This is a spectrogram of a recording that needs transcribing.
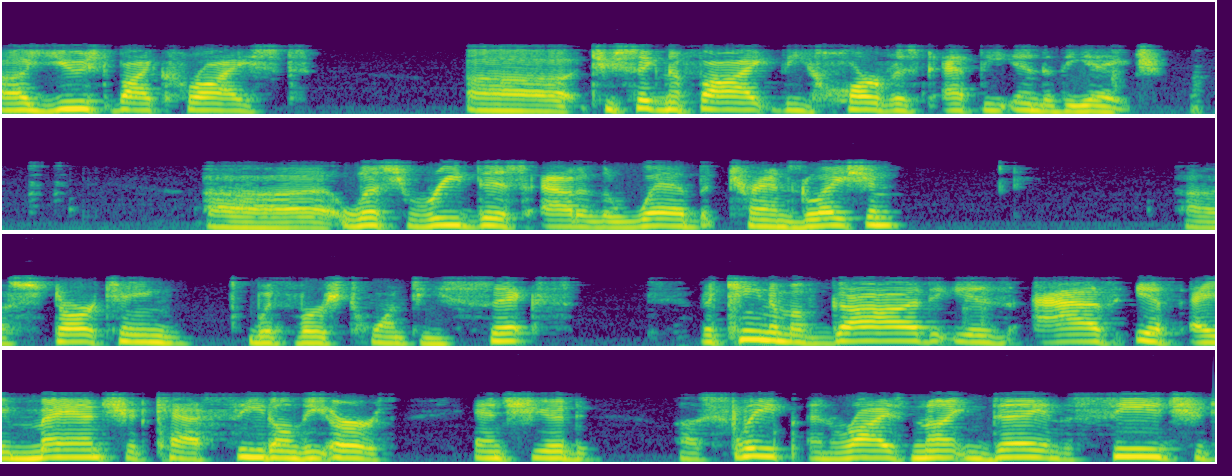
uh, used by Christ uh, to signify the harvest at the end of the age. Uh, let's read this out of the web translation, uh, starting with verse 26. The kingdom of God is as if a man should cast seed on the earth and should uh, sleep and rise night and day, and the seed should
